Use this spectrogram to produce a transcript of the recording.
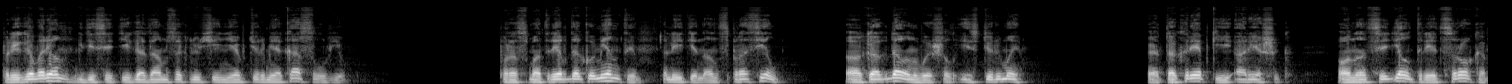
Приговорен к десяти годам заключения в тюрьме Каслвью. Просмотрев документы, лейтенант спросил, а когда он вышел из тюрьмы? Это крепкий орешек. Он отсидел треть срока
